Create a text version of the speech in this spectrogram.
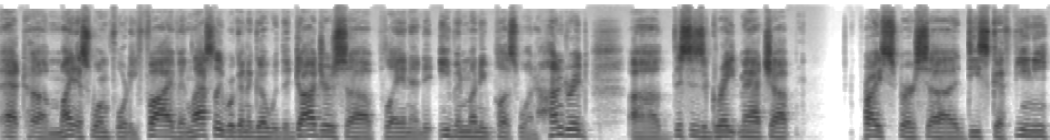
at uh, minus 145. And lastly, we're going to go with the Dodgers uh, playing at even money plus 100. Uh, this is a great matchup. Price versus uh, DeSclafani.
